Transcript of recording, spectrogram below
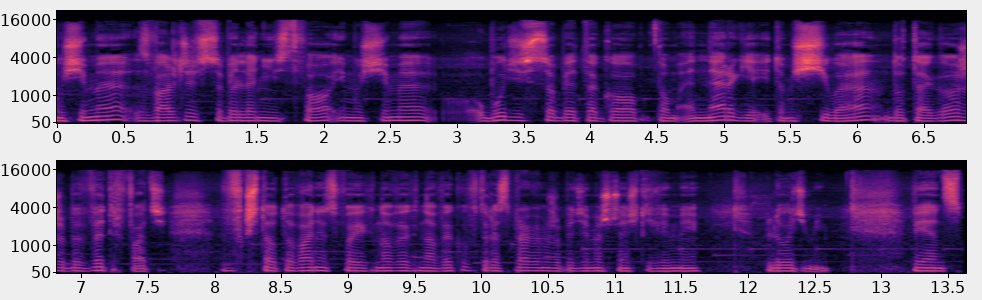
Musimy zwalczyć sobie lenistwo i musimy obudzić sobie tego, tą energię i tą siłę do tego, żeby wytrwać w kształtowaniu swoich nowych nawyków, które sprawią, że będziemy szczęśliwymi ludźmi. Więc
